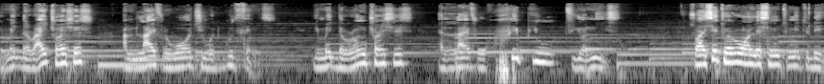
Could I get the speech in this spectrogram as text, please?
You make the right choices, and life rewards you with good things. You make the wrong choices, and life will whip you to your knees. So I say to everyone listening to me today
